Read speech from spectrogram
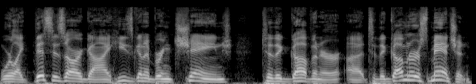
were like, "This is our guy. He's going to bring change to the governor, uh, to the governor's mansion."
